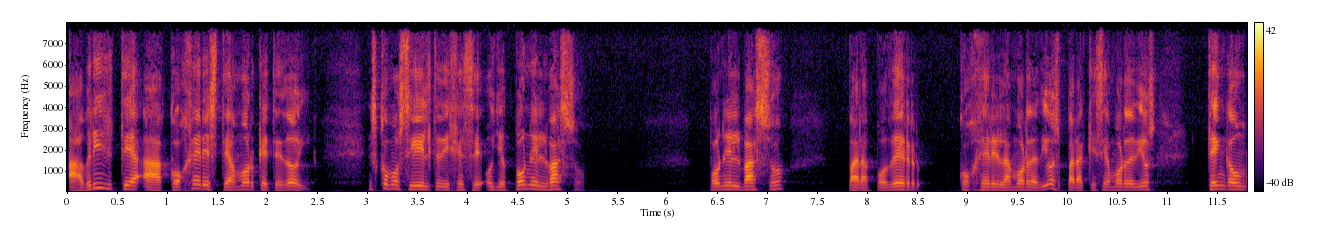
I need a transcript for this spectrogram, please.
abrirte a acoger este amor que te doy. Es como si él te dijese, oye, pon el vaso, pon el vaso para poder coger el amor de Dios, para que ese amor de Dios tenga un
